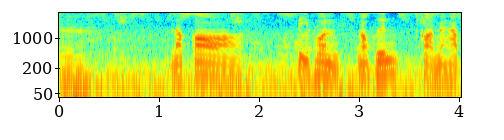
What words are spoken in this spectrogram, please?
อ่าแล้วก็สีพ่นรองพื้นก่อนไหมครับ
